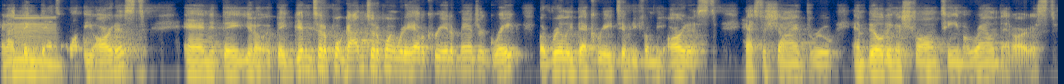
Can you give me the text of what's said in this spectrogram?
And I mm. think that's on the artist. And if they, you know, if they get into the point, gotten to the point where they have a creative manager, great. But really, that creativity from the artist has to shine through, and building a strong team around that artist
